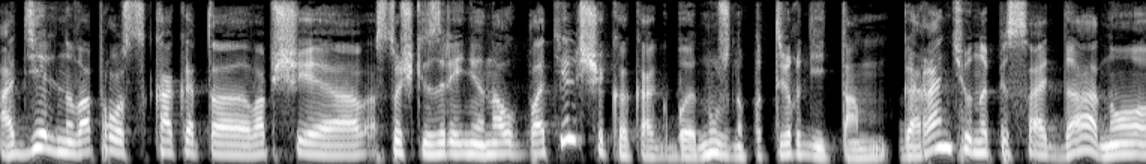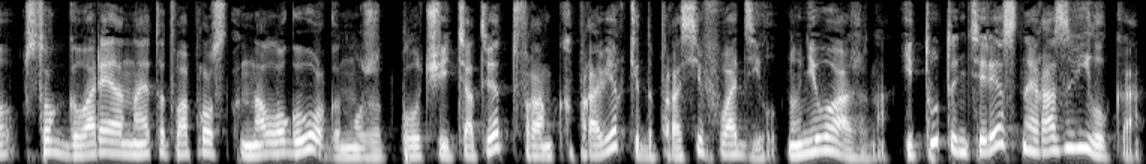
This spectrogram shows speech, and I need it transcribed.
Отдельный вопрос, как это вообще с точки зрения налогоплательщика, как бы нужно подтвердить, там, гарантию написать, да, но, строго говоря, на этот вопрос налоговый орган может получить ответ в рамках проверки, допросив водил. Но неважно. И тут интересная развилка.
